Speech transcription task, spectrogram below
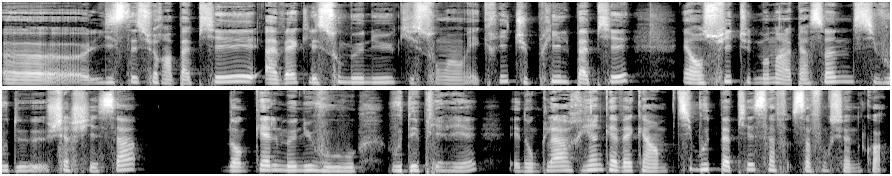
euh, listé sur un papier avec les sous-menus qui sont écrits, tu plies le papier et ensuite tu demandes à la personne si vous cherchiez ça, dans quel menu vous vous déplieriez. Et donc là, rien qu'avec un petit bout de papier, ça, ça fonctionne quoi.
